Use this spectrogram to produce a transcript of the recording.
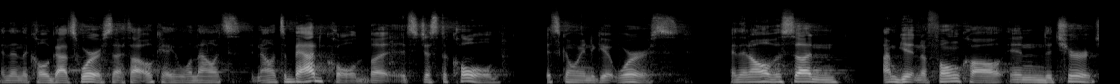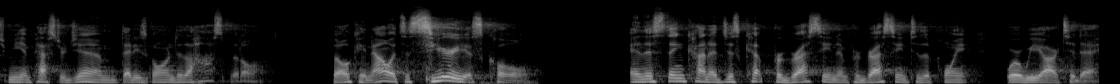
And then the cold got worse. I thought, okay, well now it's now it's a bad cold, but it's just a cold it's going to get worse. And then all of a sudden, I'm getting a phone call in the church, me and Pastor Jim, that he's going to the hospital. So, okay, now it's a serious cold. And this thing kind of just kept progressing and progressing to the point where we are today.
